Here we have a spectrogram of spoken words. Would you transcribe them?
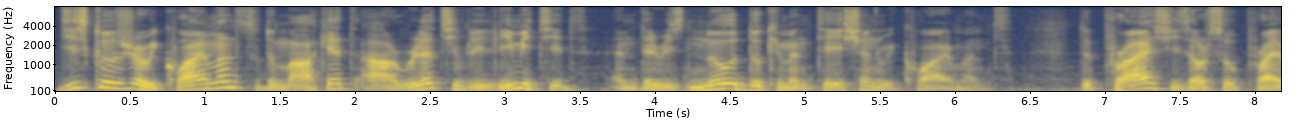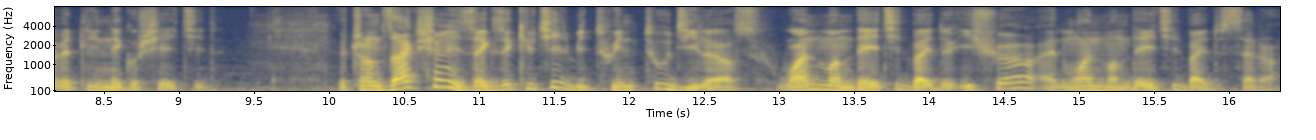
Disclosure requirements to the market are relatively limited and there is no documentation requirement. The price is also privately negotiated. The transaction is executed between two dealers, one mandated by the issuer and one mandated by the seller.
